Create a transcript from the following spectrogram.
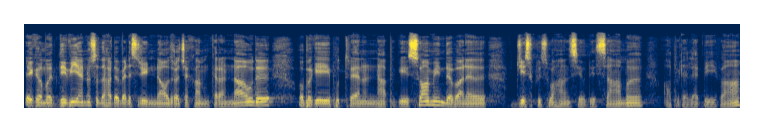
එකම දිවියන්නු සදහට වැඩසිරින් නෞද්‍රජකම් කරන්නාවද ඔබගේ පුත්‍රයණන් අපගේ ස්වාමින්ද වන ජෙස්කෘස් වහන්සේ උදෙසාම අපට ලැබේවා.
